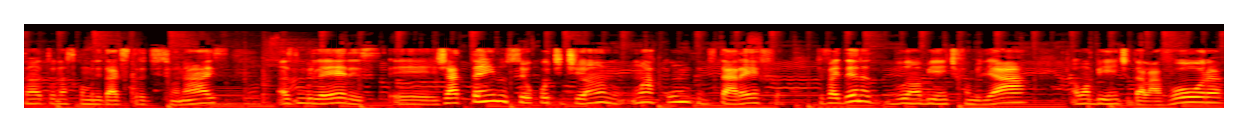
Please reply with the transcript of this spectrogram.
tanto nas comunidades tradicionais. As mulheres eh, já têm no seu cotidiano um acúmulo de tarefa que vai desde do ambiente familiar, ao ambiente da lavoura,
